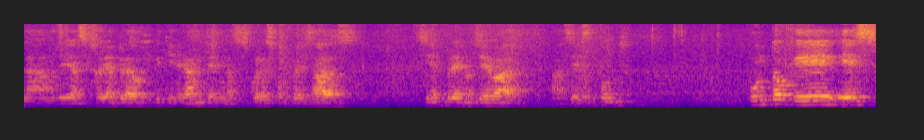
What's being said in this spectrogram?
la de asesoría pedagógica itinerante en las escuelas compensadas, siempre nos lleva hacia ese punto. Punto que es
